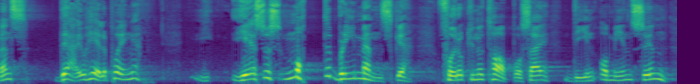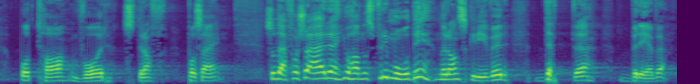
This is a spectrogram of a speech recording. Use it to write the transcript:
Mens det er jo hele poenget. Jesus måtte bli menneske for å kunne ta på seg din og min synd og ta vår straff på seg. Så Derfor så er Johannes frimodig når han skriver dette brevet.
